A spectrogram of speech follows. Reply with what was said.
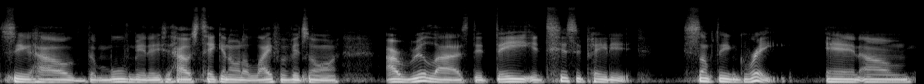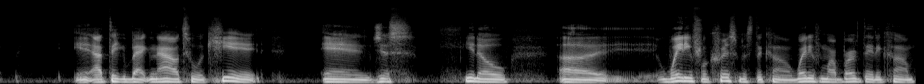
seeing how the movement is how it's taken on a life of its own, I realized that they anticipated something great. And um I think back now to a kid and just, you know, uh waiting for Christmas to come, waiting for my birthday to come,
